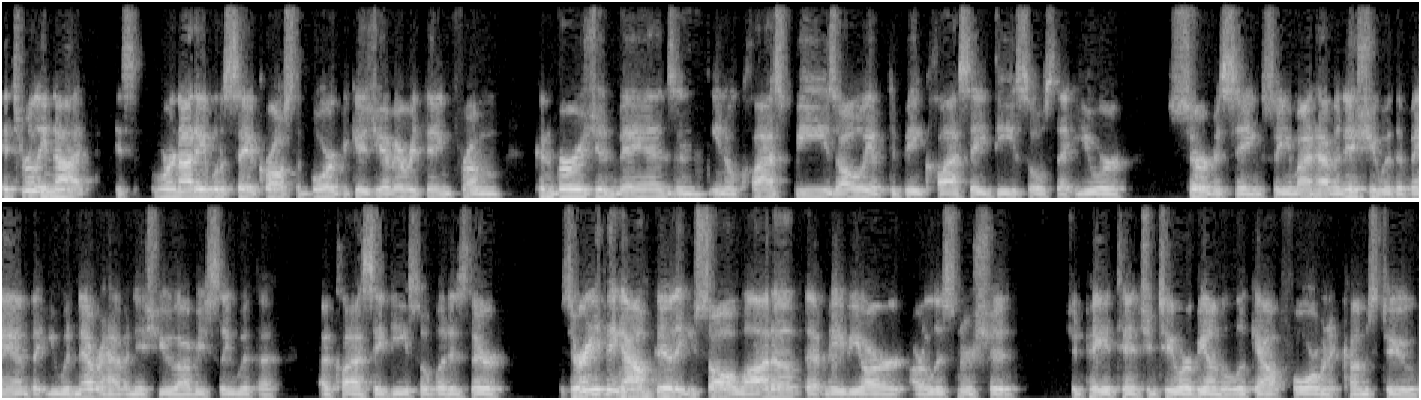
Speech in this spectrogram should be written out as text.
it's really not it's we're not able to say across the board because you have everything from conversion vans and you know class b's all the way up to big class a diesels that you were servicing. So you might have an issue with a van that you would never have an issue, obviously, with a, a Class A diesel. But is there is there anything out there that you saw a lot of that maybe our, our listeners should should pay attention to or be on the lookout for when it comes to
